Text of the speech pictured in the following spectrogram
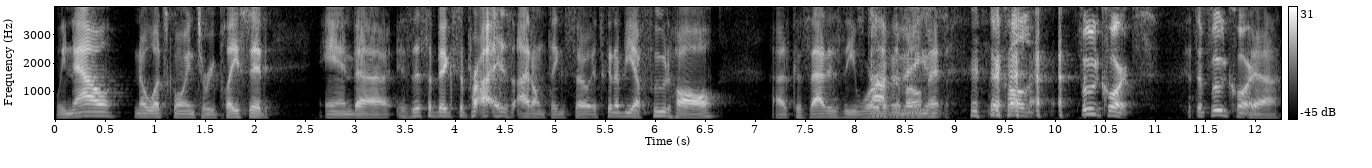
We now know what's going to replace it. And uh, is this a big surprise? I don't think so. It's going to be a food hall because uh, that is the Stop word of the Vegas. moment. They're called food courts. It's a food court. Yeah.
